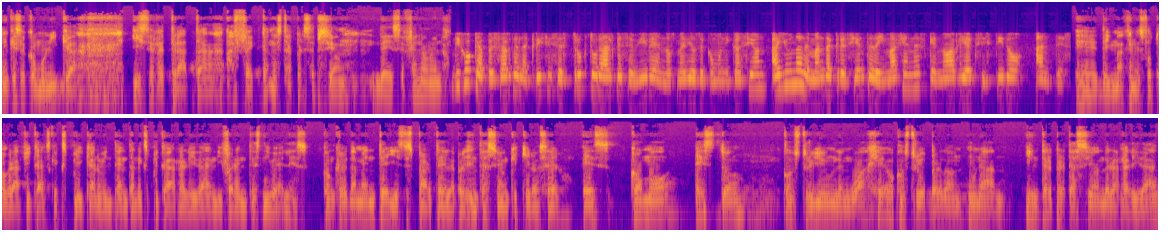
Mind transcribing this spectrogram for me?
en que se comunica y se retrata afecta nuestra percepción de ese fenómeno. Dijo que a pesar de la crisis estructural que se vive en los medios de comunicación, hay una demanda creciente de imágenes que no había existido antes. Eh, de imágenes fotográficas que explican o intentan explicar la realidad en diferentes niveles. Concretamente, y esta es parte de la presentación que quiero hacer, es cómo esto construye un lenguaje o construye, perdón, una interpretación de la realidad,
